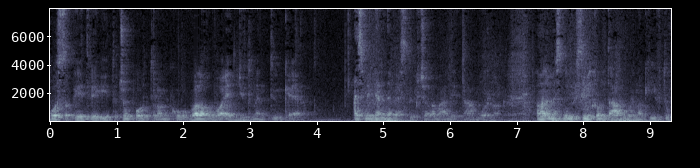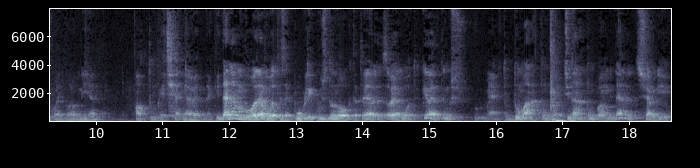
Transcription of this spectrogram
hosszabb hétvégét a csoporttól, amikor valahova együtt mentünk el. Ezt még nem neveztük Csalamádé tábornak, hanem ezt mindig szinkron tábornak hívtuk, vagy valamilyen adtunk egy ilyen nevet neki. De nem volt, nem volt ez egy publikus dolog, tehát ez olyan volt, hogy kivettünk, meg tudom, dumáltunk, vagy csináltunk valamit, de semmi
